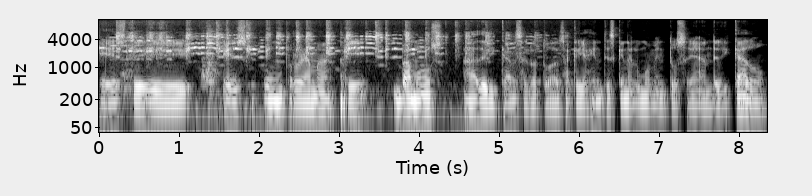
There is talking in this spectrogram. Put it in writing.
Este es un programa que vamos a dedicárselo a todas aquellas gentes que en algún momento se han dedicado,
